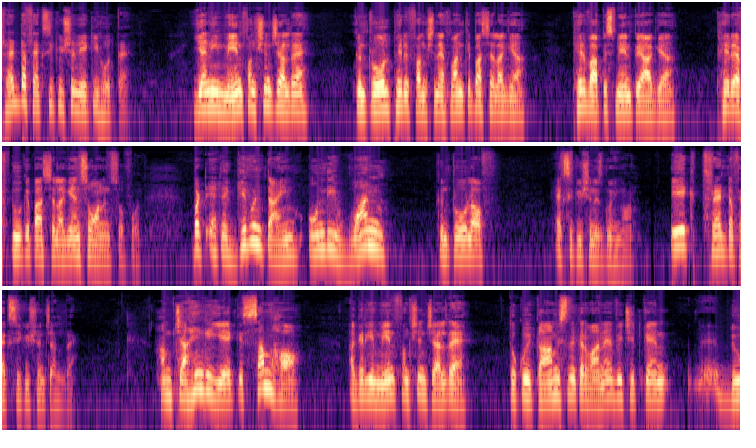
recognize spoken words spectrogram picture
تھریڈ آف ایکسیکیوشن ایک ہی ہوتا ہے یعنی مین فنکشن چل رہا ہے کنٹرول پھر فنکشن ایف ون کے پاس چلا گیا پھر واپس مین پہ آ گیا پھر ایف ٹو کے پاس چلا گیا so on and so forth but at a given time only one control of execution is going on ایک تھریڈ آف ایکسیکیوشن چل رہا ہے ہم چاہیں گے یہ کہ سم ہاؤ اگر یہ مین فنکشن چل رہا ہے تو کوئی کام اس نے کروانا ہے which it can do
